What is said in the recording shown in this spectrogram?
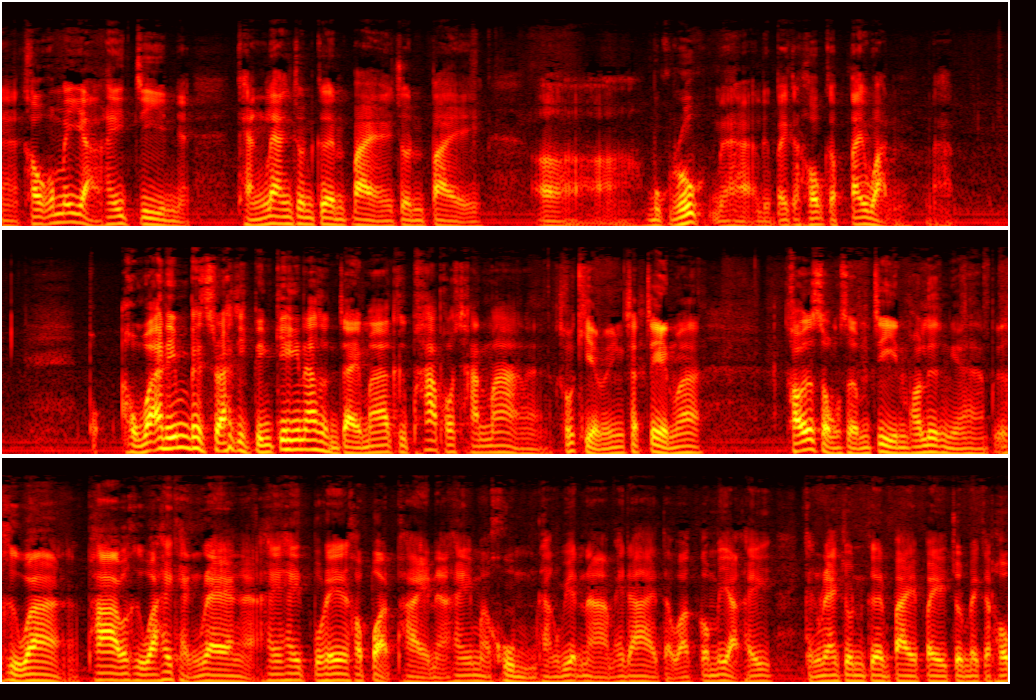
นะเขาก็ไม่อยากให้จีนเนี่ยแข็งแรงจนเกินไปจนไปบุกรุกนะฮะหรือไปกระทบกับไต้หวันนะครับผมว่าอันนี้มันเป็น strategic thinking น่าสนใจมากคือภาพเขาชัดมากนะเขาเขียนไว้ชัดเจนว่า เขาจะส่งเสริมจีนเพราะเรื่องนี้ครับก็คือว่าภาพก็คือว่าให้แข็งแรงอะให้ให้ประเทศเขาปลอดภัยนะให้มาคุมทางเวียดนามให้ได้ แต่ว่าก็ไม่อยากให้แข็งแรงจนเกินไปไปจนไปกระทบ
